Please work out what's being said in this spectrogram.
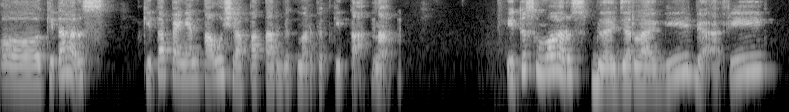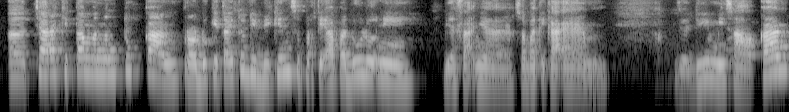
uh, kita harus kita pengen tahu siapa target market kita. Nah, itu semua harus belajar lagi dari uh, cara kita menentukan produk kita itu dibikin seperti apa dulu nih biasanya sobat IKM. Jadi misalkan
